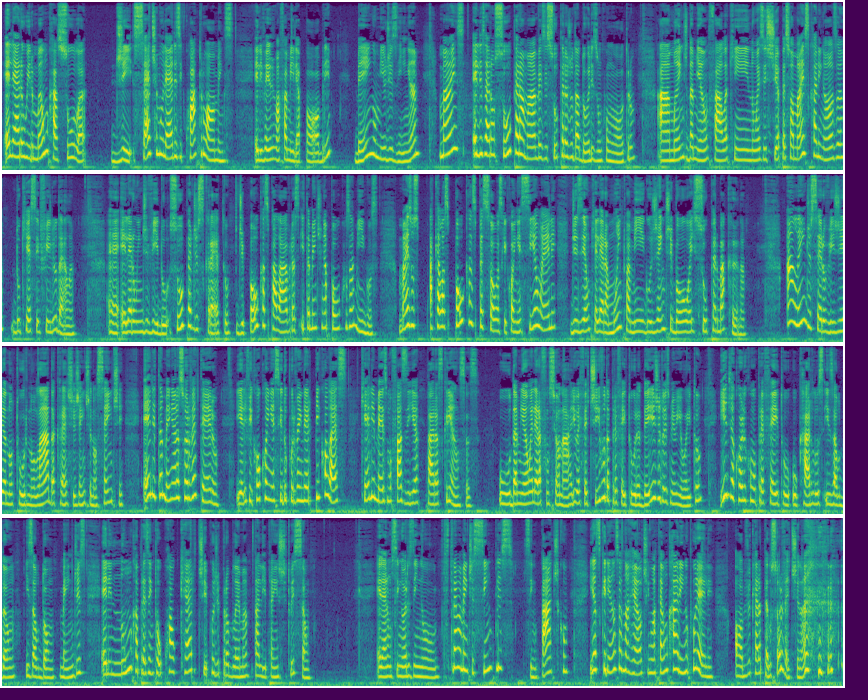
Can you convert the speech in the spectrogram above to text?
Ele era o irmão caçula de sete mulheres e quatro homens. Ele veio de uma família pobre, bem humildezinha, mas eles eram super amáveis e super ajudadores um com o outro. A mãe de Damião fala que não existia pessoa mais carinhosa do que esse filho dela. É, ele era um indivíduo super discreto, de poucas palavras e também tinha poucos amigos. Mas os, aquelas poucas pessoas que conheciam ele diziam que ele era muito amigo, gente boa e super bacana. Além de ser o vigia noturno lá da creche Gente Inocente, ele também era sorveteiro e ele ficou conhecido por vender picolés que ele mesmo fazia para as crianças. O Damião ele era funcionário efetivo da prefeitura desde 2008 e, de acordo com o prefeito, o Carlos Isaldão, Isaldon Mendes, ele nunca apresentou qualquer tipo de problema ali para a instituição. Ele era um senhorzinho extremamente simples, simpático, e as crianças, na real, tinham até um carinho por ele. Óbvio que era pelo sorvete, né?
